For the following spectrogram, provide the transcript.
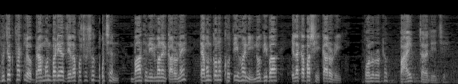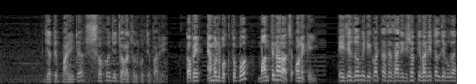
অভিযোগ থাকলেও ব্রাহ্মণবাড়িয়া জেলা প্রশাসক বলছেন বাঁধ নির্মাণের কারণে তেমন কোনো ক্ষতি হয়নি নদী বা এলাকাবাসী কারোরই। পনেরোটা পাইপ তারা দিয়েছে যাতে পানিটা সহজে চলাচল করতে পারে। তবে এমন বক্তব্য মানতে নারাজ অনেকেই। এই যে জমিটি করতেছে স্যার এটি সবটি পানি চলছে বুকা।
